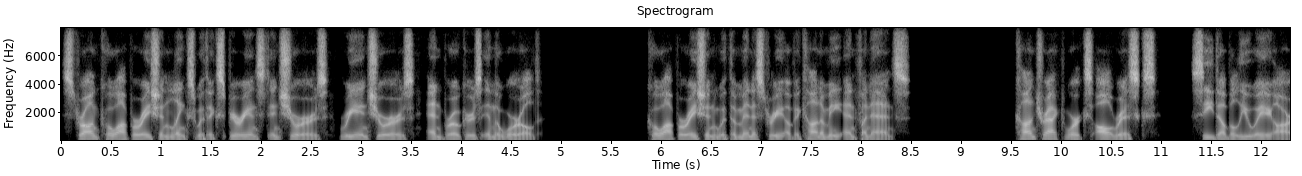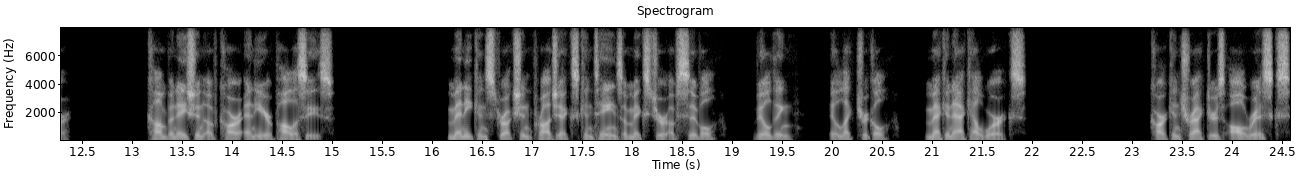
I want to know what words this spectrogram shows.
Strong cooperation links with experienced insurers, reinsurers, and brokers in the world. Cooperation with the Ministry of Economy and Finance. Contract works all risks, CWAR. Combination of CAR and EAR policies. Many construction projects contains a mixture of civil, building, electrical, mechanical works. CAR contractors all risks,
